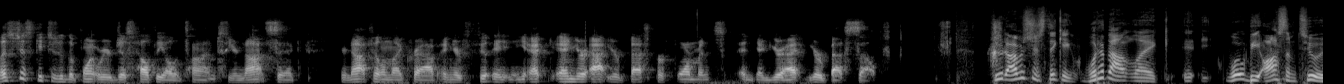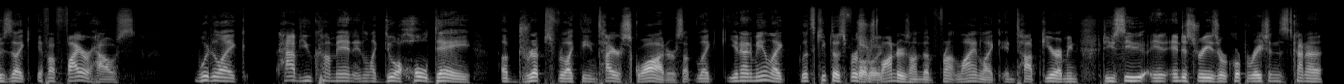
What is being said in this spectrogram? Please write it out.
Let's just get you to the point where you're just healthy all the time, so you're not sick, you're not feeling like crap, and you're and you're at your best performance and, you're at your best self. Dude, I was just thinking, what about like, what would be awesome too is like if a firehouse would like have you come in and like do a whole day of drips for like the entire squad or something like you know what I mean? Like let's keep those first totally. responders on the front line like in top gear. I mean do you see industries or corporations kind of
